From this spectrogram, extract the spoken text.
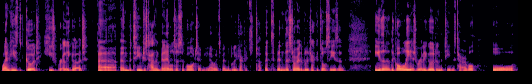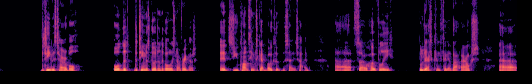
when he's good, he's really good, uh, and the team just hasn't been able to support him. You know, it's been the Blue Jackets. T- it's been the story of the Blue Jackets all season. Either the goalie is really good and the team is terrible, or the team is terrible, or the the team is good and the goal is not very good. It's you can't seem to get both at the same time. Uh, so hopefully, Blue Jackets can figure that out. Uh,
